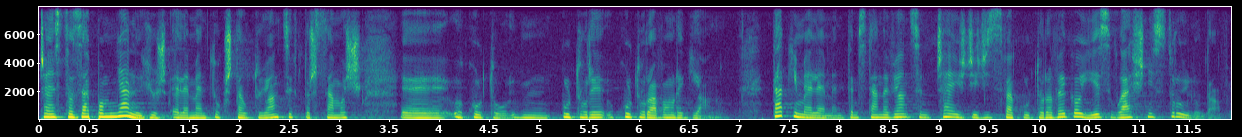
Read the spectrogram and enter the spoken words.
często zapomnianych już elementów kształtujących tożsamość e, kultury, kulturową regionu. Takim elementem stanowiącym część dziedzictwa kulturowego jest właśnie strój ludowy.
